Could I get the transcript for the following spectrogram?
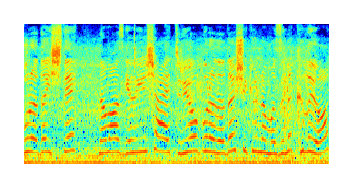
burada işte namazgahı inşa ettiriyor. Burada da şükür namazını kılıyor.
